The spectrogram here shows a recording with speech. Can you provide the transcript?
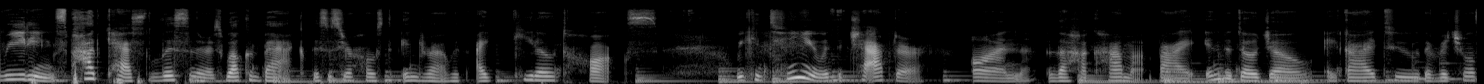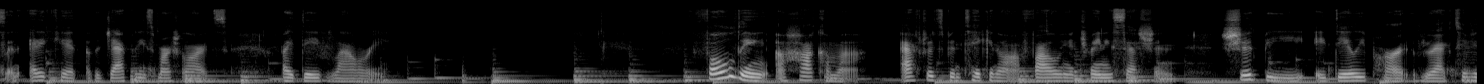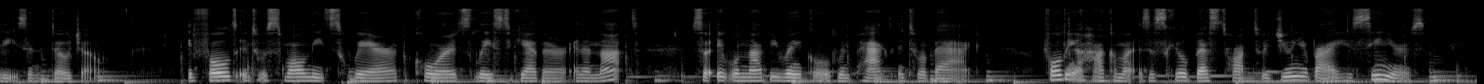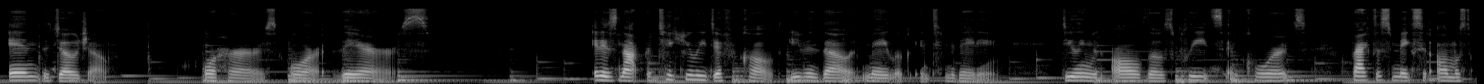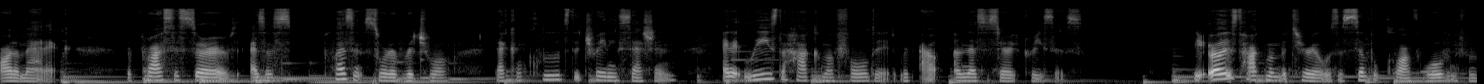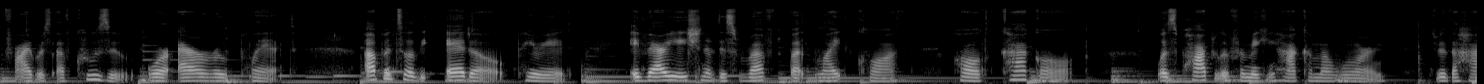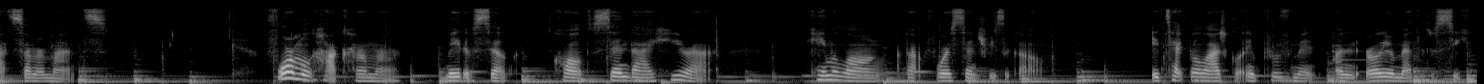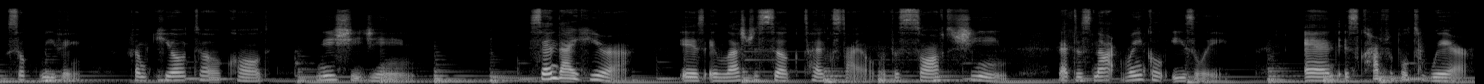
Greetings, podcast listeners. Welcome back. This is your host, Indra, with Aikido Talks. We continue with the chapter on the Hakama by In the Dojo A Guide to the Rituals and Etiquette of the Japanese Martial Arts by Dave Lowry. Folding a Hakama after it's been taken off following a training session should be a daily part of your activities in the dojo. It folds into a small, neat square, the cords laced together in a knot so it will not be wrinkled when packed into a bag. Folding a hakama is a skill best taught to a junior by his seniors in the dojo, or hers, or theirs. It is not particularly difficult, even though it may look intimidating dealing with all those pleats and cords, practice makes it almost automatic. The process serves as a pleasant sort of ritual that concludes the training session and it leaves the hakama folded without unnecessary creases. The earliest hakama material was a simple cloth woven from fibers of kuzu or arrowroot plant. Up until the Edo period, a variation of this rough but light cloth called kako was popular for making hakama worn through the hot summer months. Formal hakama, made of silk, called sendai hira, came along about four centuries ago. A technological improvement on an earlier method of silk weaving from Kyoto called nishijin. Sendai hira is a lustrous silk textile with a soft sheen that does not wrinkle easily and is comfortable to wear.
